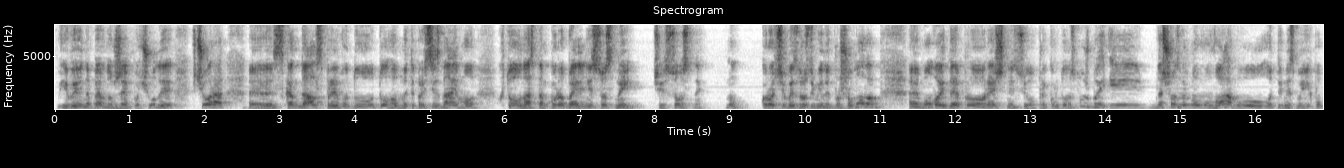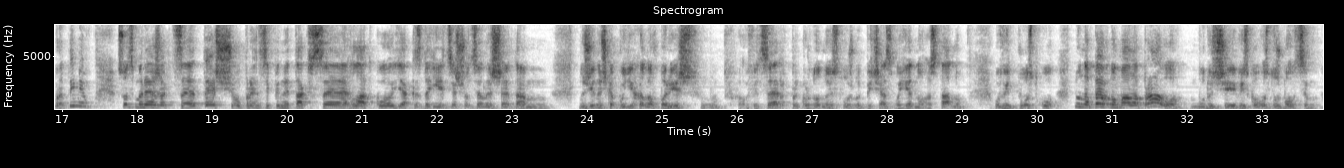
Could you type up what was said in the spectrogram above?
і ви напевно вже почули вчора е, скандал з приводу того, ми тепер всі знаємо, хто у нас там корабельні сосни чи сосни. Ну, коротше, ви зрозуміли про що мова. Е, мова йде про речницю прикордонслужби, і на що звернув увагу один із моїх побратимів в соцмережах, це те, що в принципі не так все гладко, як здається, що це лише там ну, жіночка поїхала в Париж, ну, офіцер прикордонної служби під час воєнного стану у відпустку. Ну, напевно, мала право, будучи військовослужбовцем.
